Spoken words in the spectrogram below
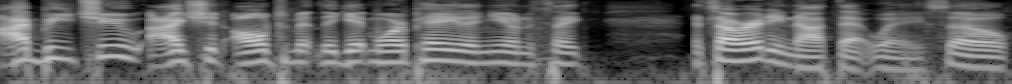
I beat you, I should ultimately get more pay than you, and it's like it's already not that way. So,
